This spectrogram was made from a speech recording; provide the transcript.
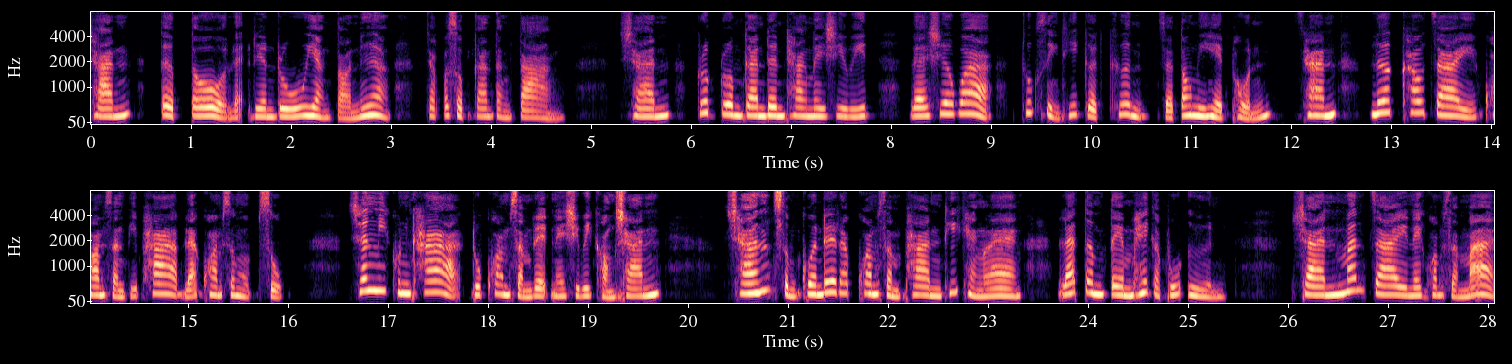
ฉันเติบโตและเรียนรู้อย่างต่อเนื่องจากประสบการณ์ต่างๆ ฉันรวบรวมการเดินทางในชีวิต และเชื่อว่าทุกสิ่งที่เกิดขึ้นจะต้องมีเหตุผล ฉันเลือกเข้าใจความสันติภาพและความสงบสุข ฉันมีคุณค่าทุกความสำเร็จในชีวิตของฉัน ฉันสมควรได้รับความสัมพันธ์ที่แข็งแรง และเติมเต็มให้กับผู้อื่น ฉันมั่นใจในความสามารถ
